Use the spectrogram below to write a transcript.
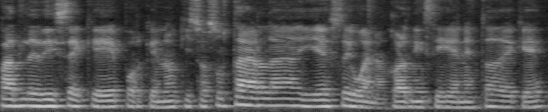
Pat le dice que porque no quiso asustarla y eso, y bueno, Courtney sigue en esto de que,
